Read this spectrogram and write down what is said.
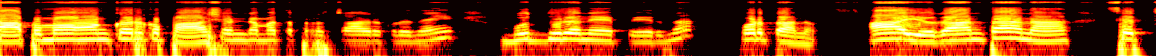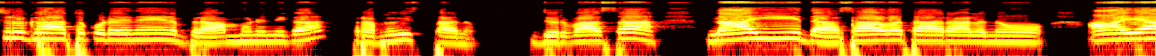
పాపమోహం కొరకు పాషండమత ప్రచారకుడనై బుద్ధుడనే పేరున పుడతాను. ఆ యుగాంతాన శత్రుఘాతకుడనే బ్రాహ్మణునిగా ప్రభవిస్తాను. దుర్వాస నా ఈ దాసావతారాలను ఆయా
